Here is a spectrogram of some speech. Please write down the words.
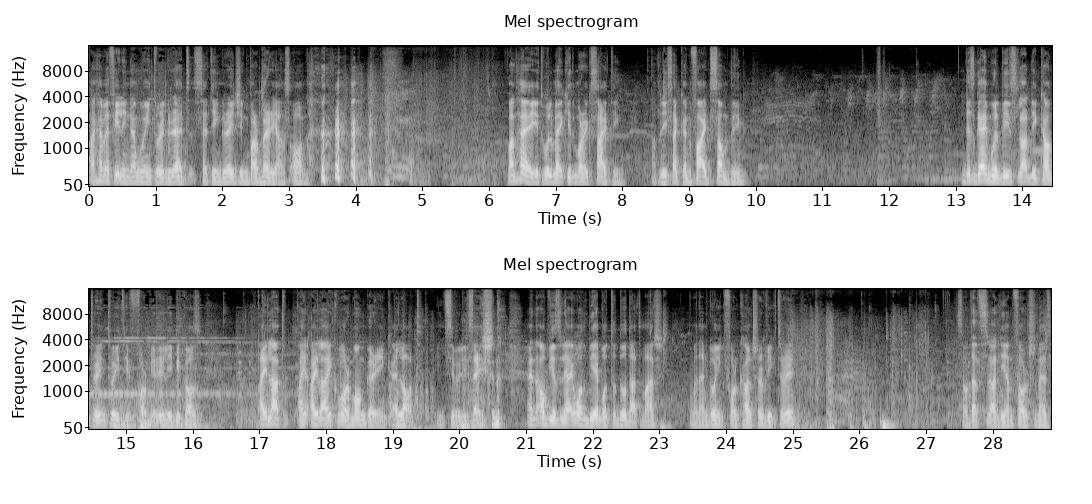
I have a feeling I'm going to regret setting Raging Barbarians on. but hey, it will make it more exciting. At least I can fight something. This game will be slightly counterintuitive for me really because I, lot, I, I like warmongering a lot in Civilization, and obviously I won't be able to do that much when I'm going for culture victory. So that's slightly unfortunate.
